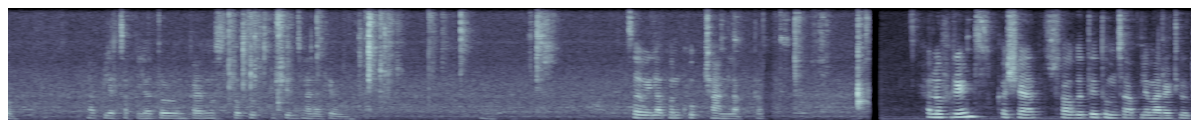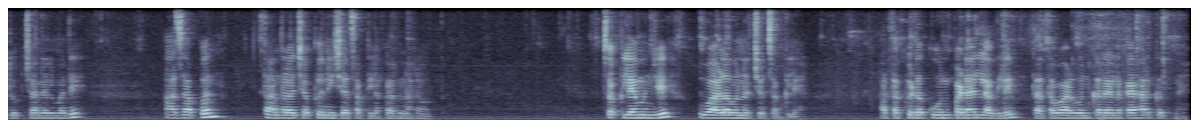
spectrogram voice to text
बघ आपल्या चकल्या तळून काय मस्त खुसखुशीत झाला तेव्हा. चवीला पण खूप छान लागतात. हॅलो फ्रेंड्स कशा आहात? स्वागत आहे तुमचं आपल्या मराठी यूट्यूब चॅनलमध्ये आज आपण तांदळाच्या कणीच्या चकल्या करणार आहोत. चकल्या म्हणजे वाळवणाच्या चकल्या. आता कडक ऊन पडायला लागले तर आता वाळवण करायला काय हरकत नाही.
